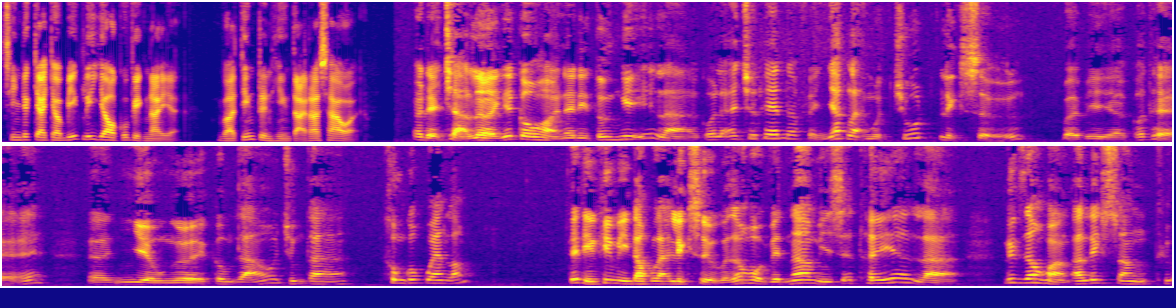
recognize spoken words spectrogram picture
Xin Đức cha cho biết lý do của việc này ạ và tiến trình hiện tại ra sao ạ? Để trả lời cái câu hỏi này thì tôi nghĩ là có lẽ trước hết nó phải nhắc lại một chút lịch sử bởi vì à, có thể à, nhiều người công giáo chúng ta không có quen lắm. Thế thì khi mình đọc lại lịch sử của giáo hội Việt Nam, mình sẽ thấy là Đức Giáo hoàng Alexander thứ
